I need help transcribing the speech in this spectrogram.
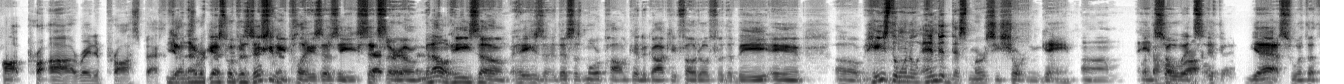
top pro, uh, rated prospect. You'll never guess what position he plays as he sits That's there. Um, no, he's um he's this is more Paul Kitagaki photos for the Bee, and uh, he's the one who ended this mercy shortened game. Um, and so it's if, yes with a,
